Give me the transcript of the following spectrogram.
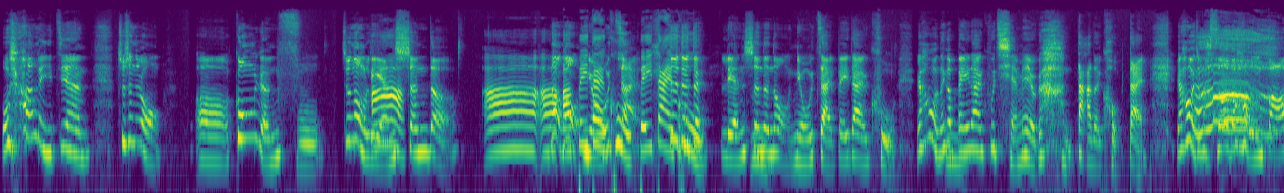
我穿了一件就是那种呃工人服，就那种连身的。啊啊啊！那种背带裤，背带裤，对对对，连身的那种牛仔背带裤。嗯、然后我那个背带裤前面有个很大的口袋，嗯、然后我就把所有的红包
